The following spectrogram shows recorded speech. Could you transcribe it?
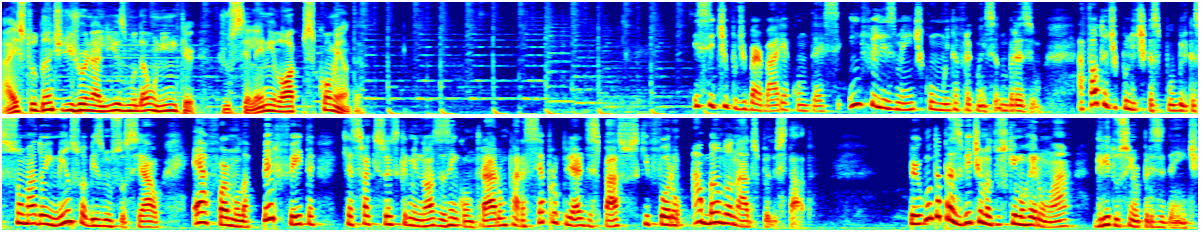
A estudante de jornalismo da Uninter, Juscelene Lopes, comenta. Esse tipo de barbárie acontece, infelizmente, com muita frequência no Brasil. A falta de políticas públicas, somado ao imenso abismo social, é a fórmula perfeita que as facções criminosas encontraram para se apropriar de espaços que foram abandonados pelo Estado. Pergunta para as vítimas dos que morreram lá, grita o senhor presidente.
